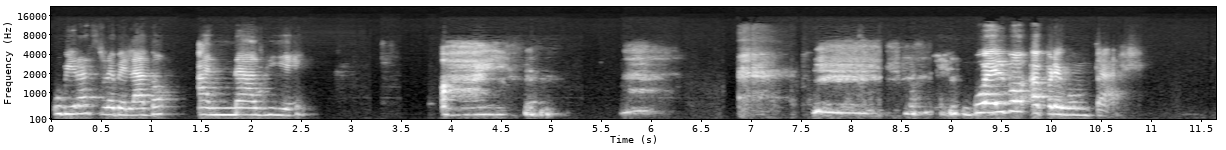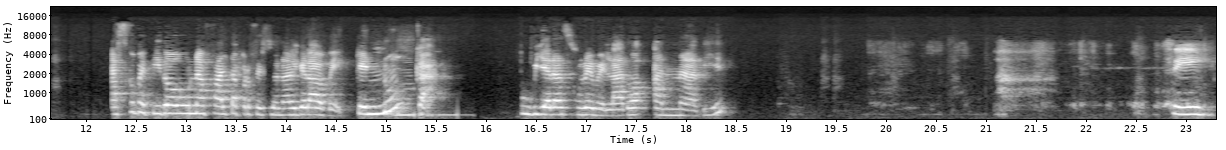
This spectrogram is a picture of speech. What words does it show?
hubieras revelado a nadie. Ay, Vuelvo a preguntar. Has cometido una falta profesional grave que nunca hubieras revelado a nadie. sí,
